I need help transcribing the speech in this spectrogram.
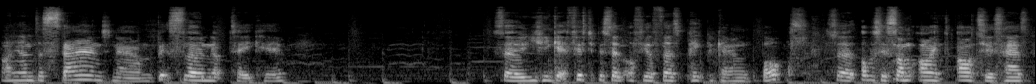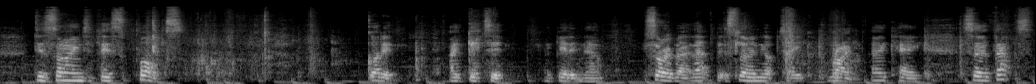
I understand now. I'm a bit slow in the uptake here. So you can get 50% off your first Papergang box. So obviously some art artist has designed this box. Got it. I get it. I get it now. Sorry about that, bit slow in the uptake. Right, okay. So that's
